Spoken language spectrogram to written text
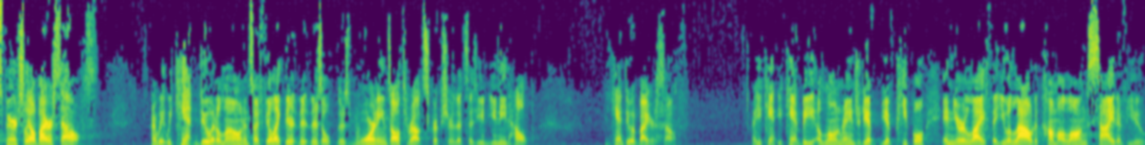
spiritually all by ourselves. Right? We, we can't do it alone. And so I feel like there, there, there's, a, there's warnings all throughout Scripture that says you, you need help. You can't do it by yourself. Right? You, can't, you can't be a lone ranger. Do you, have, do you have people in your life that you allow to come alongside of you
